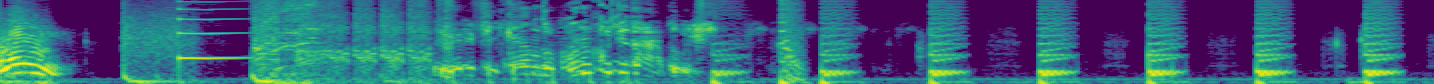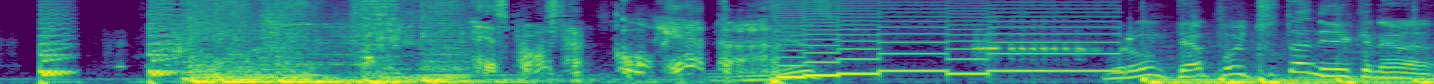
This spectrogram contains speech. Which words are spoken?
Um, verificando o banco de dados. Resposta correta. Por um tempo foi o Titanic, né?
